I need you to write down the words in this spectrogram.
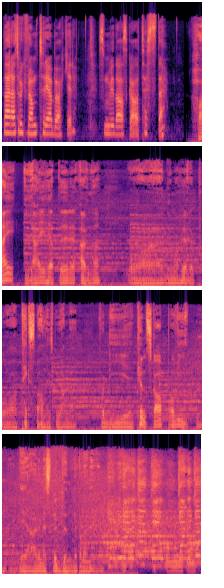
Der har jeg trukket fram tre bøker som vi da skal teste. Hei, jeg heter Aune, og du må høre på tekstbehandlingsprogrammet. Fordi kunnskap og viten, det er det mest vidunderlige på denne jorden.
